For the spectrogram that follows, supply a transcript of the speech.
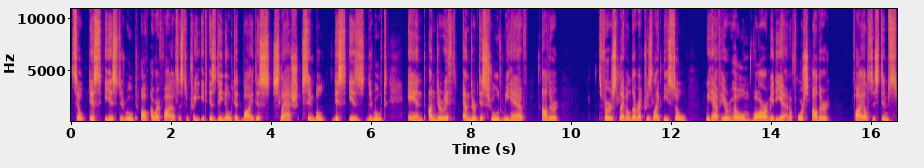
So this is the root of our file system tree. It is denoted by this slash symbol. This is the root. And under it, under this root, we have other first level directories like these. So we have here home, var, media, and of course other file systems,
